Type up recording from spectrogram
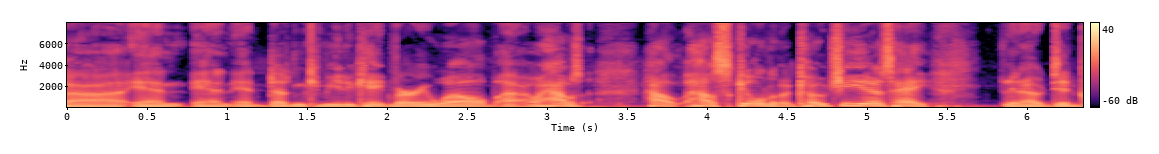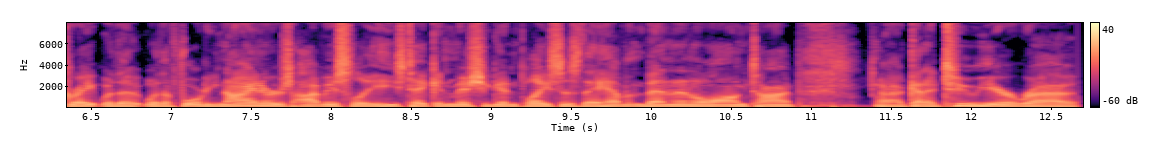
uh, and and and doesn't communicate very well. Uh, how how how skilled of a coach he is. Hey you know, did great with the with the 49ers. Obviously, he's taken Michigan places they haven't been in a long time. Uh, got a two year uh,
